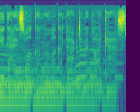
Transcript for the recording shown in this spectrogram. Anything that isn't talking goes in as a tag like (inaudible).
you guys. Welcome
